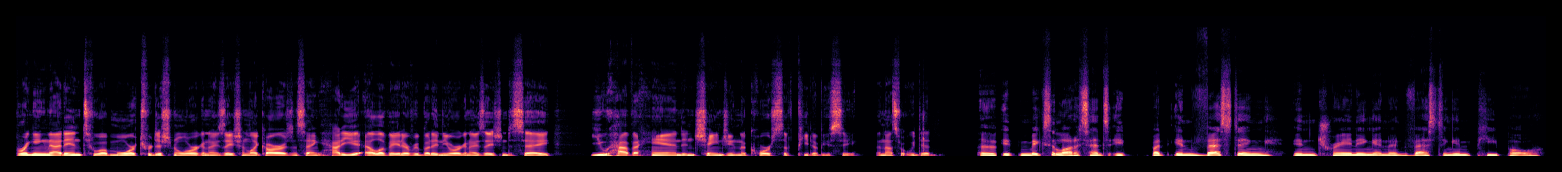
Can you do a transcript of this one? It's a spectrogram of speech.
bringing that into a more traditional organization like ours and saying, how do you elevate everybody in the organization to say, you have a hand in changing the course of PwC? And that's what we did. Uh, it makes a lot of sense. It, but investing in training and investing in people,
